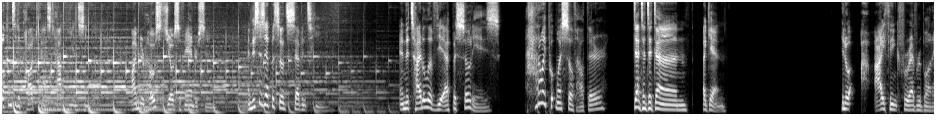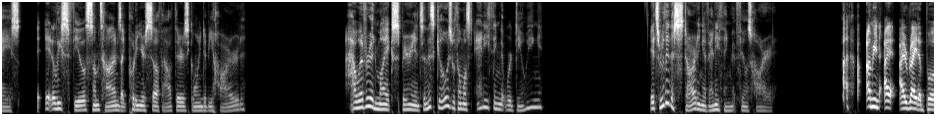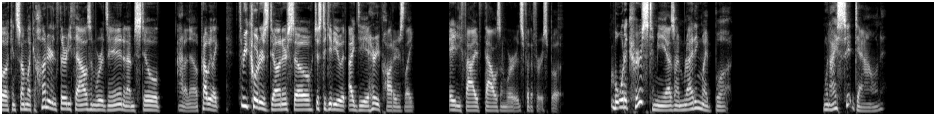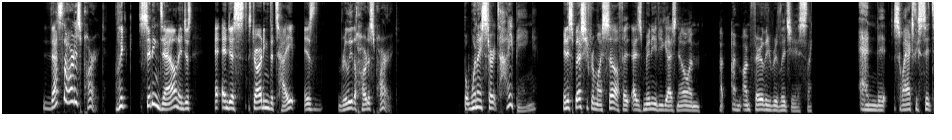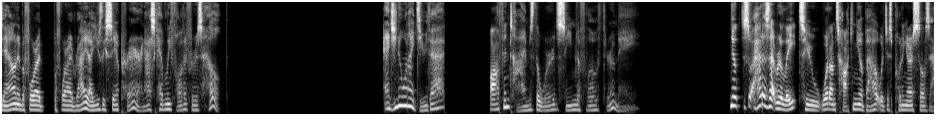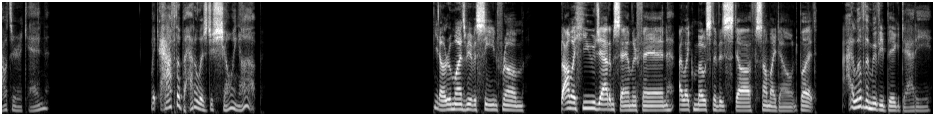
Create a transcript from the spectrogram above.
Welcome to the podcast Happy and Single. I'm your host, Joseph Anderson, and this is episode 17. And the title of the episode is How Do I Put Myself Out There? Dun dun dun dun! Again. You know, I think for everybody, it at least feels sometimes like putting yourself out there is going to be hard. However, in my experience, and this goes with almost anything that we're doing, it's really the starting of anything that feels hard. I, I mean, I, I write a book, and so I'm like 130,000 words in, and I'm still, I don't know, probably like three quarters done or so. Just to give you an idea, Harry Potter is like 85,000 words for the first book. But what occurs to me as I'm writing my book, when I sit down, that's the hardest part. Like sitting down and just and just starting to type is really the hardest part. But when I start typing, and especially for myself, as many of you guys know, I'm I'm I'm fairly religious. Like, and it, so I actually sit down and before I before I write, I usually say a prayer and ask Heavenly Father for His help. And you know when I do that, oftentimes the words seem to flow through me. You know, so how does that relate to what I'm talking about with just putting ourselves out there again? Like half the battle is just showing up. You know, it reminds me of a scene from I'm a huge Adam Sandler fan. I like most of his stuff, some I don't, but I love the movie Big Daddy.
